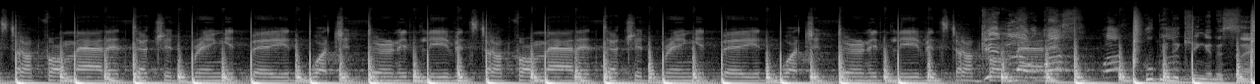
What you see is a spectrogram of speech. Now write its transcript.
Start formatted, touch it, bring it, pay it, watch it, turn it, leave it, start formatted. the same.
